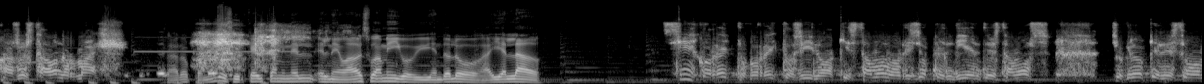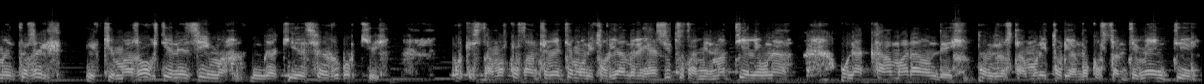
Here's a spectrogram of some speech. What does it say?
a su estado normal. Claro, podemos decir que ahí también el, el Nevado es su amigo, viviéndolo ahí al lado. Sí, correcto, correcto, sí, no, aquí estamos Mauricio pendientes, estamos, yo creo que en este momento es el, el que más ojos tiene encima de aquí del cerro porque, porque estamos constantemente monitoreando. El ejército también mantiene una, una cámara donde, donde lo está monitoreando constantemente.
